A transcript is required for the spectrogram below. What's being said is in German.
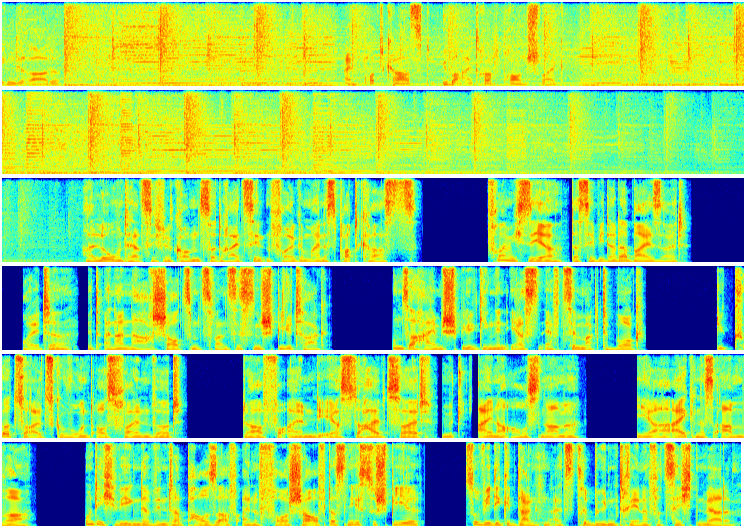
Gegengerade. Ein Podcast über Eintracht Braunschweig. Hallo und herzlich willkommen zur 13. Folge meines Podcasts. Ich freue mich sehr, dass ihr wieder dabei seid. Heute mit einer Nachschau zum 20. Spieltag. Unser Heimspiel gegen den 1. FC Magdeburg, die kürzer als gewohnt ausfallen wird, da vor allem die erste Halbzeit mit einer Ausnahme eher ereignisarm war und ich wegen der Winterpause auf eine Vorschau auf das nächste Spiel sowie die Gedanken als Tribünentrainer verzichten werde.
